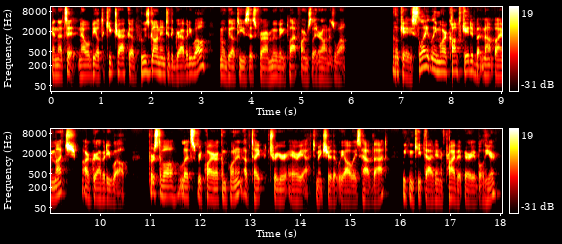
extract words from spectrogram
And that's it. Now we'll be able to keep track of who's gone into the gravity well, and we'll be able to use this for our moving platforms later on as well. Okay, slightly more complicated, but not by much, our gravity well. First of all, let's require a component of type trigger area to make sure that we always have that. We can keep that in a private variable here.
